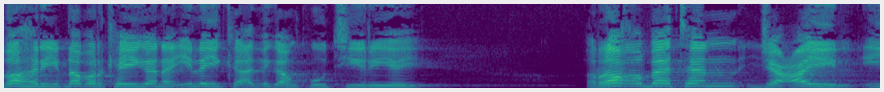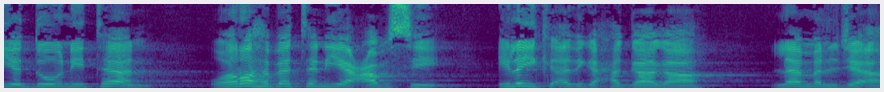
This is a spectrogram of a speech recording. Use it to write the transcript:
dahrii dhabarkaygana ilayka adigaan kuu tiiriyey. Ragbatan jacayl iyo doonitaan wa rahbatan iyo cabsi ilayka adiga xaggaaga. Ah laa malja'a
